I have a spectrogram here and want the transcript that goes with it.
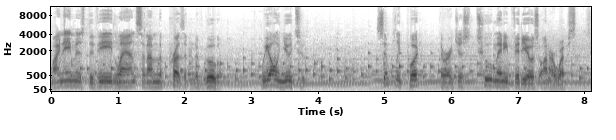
my name is David Lance, and I'm the president of Google. We own YouTube. Simply put, there are just too many videos on our website.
